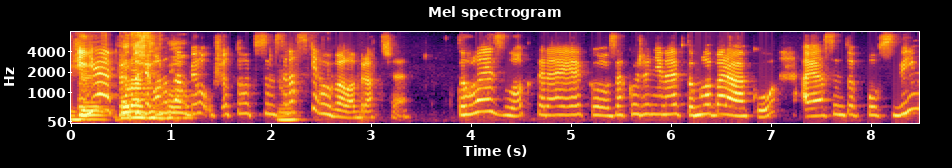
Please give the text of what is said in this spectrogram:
že Je, protože ono ho... tam bylo už od toho, co jsem no. se nastěhovala, bratře tohle je zlo, které je jako zakořeněné v tomhle baráku a já jsem to po svým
